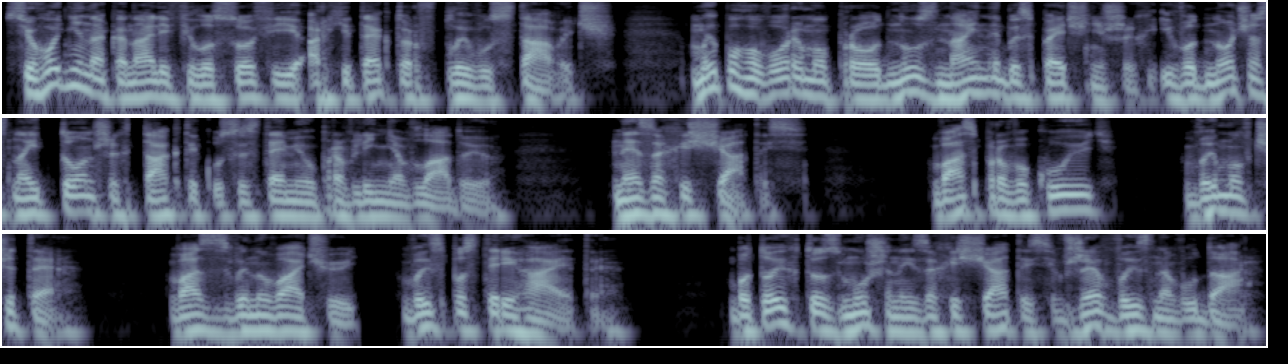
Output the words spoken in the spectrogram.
Сьогодні на каналі філософії архітектор впливу Ставич ми поговоримо про одну з найнебезпечніших і водночас найтонших тактик у системі управління владою не захищатись. Вас провокують, ви мовчите, вас звинувачують, ви спостерігаєте. Бо той, хто змушений захищатись, вже визнав удар,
